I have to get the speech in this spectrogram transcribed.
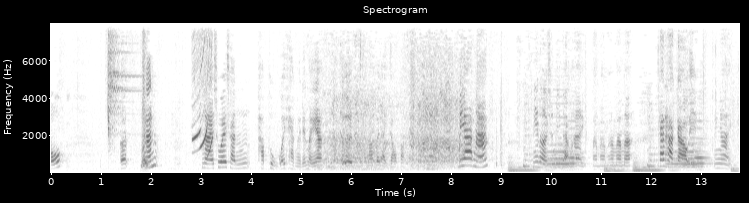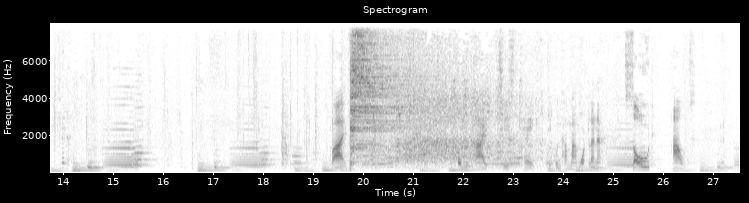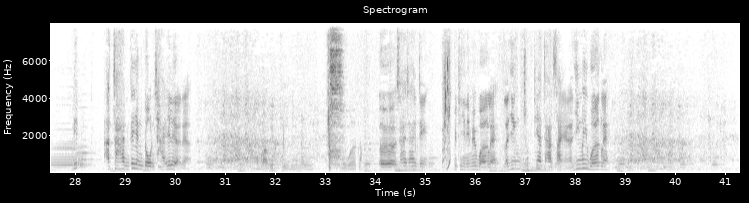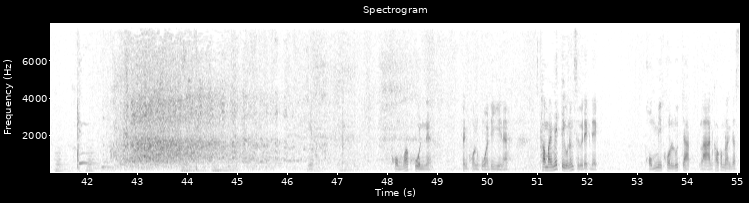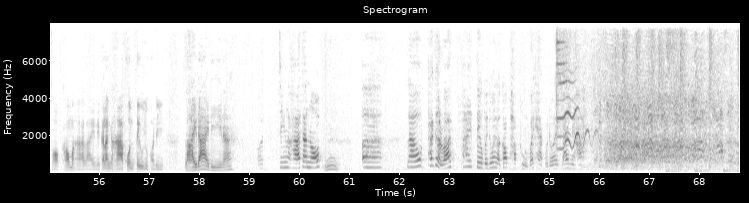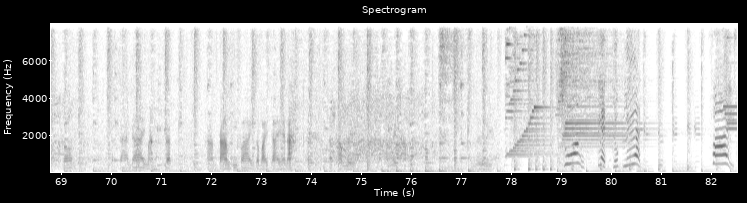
เอองั้น นายช่วยฉันพับถุงกล้วยแขกหน่อยได้ไหมอะเผอิญฉันรับไปหลายจ็อบอะไม่ยากนะ นี่เลยฉันมีแบบให้ มามามามามาแค่ทากาวเอง ง่ายๆช่วยหน่อยฝ้าย ผมขายชีสเค้กที่คุณทำมาหมดแล้วนะ sold out นี่ อาจารย์ก็ยังโดนใช้เลยเหรอเนี่ย ผมว่าวิธีนี้มันไม่เวิร์กหรอกเออ ใช่ใช่จริง วิธีนี้ไม่เวิร์กเลย แล้วยิ่งชุดที่อาจารย์ใส่นะยิ่งไม่เวิร์กเลยผมว่าคุณเนี่ยเป็นคนหัวดีนะทำไมไม่ติวหนังสือเด็กๆ ผมมีคนรู้จักหลานเขากำลังจะสอบเข้ามหาลัยเนี่ยกำลังหาคนติวอยู่พอดี รายได้ดีนะจริงเหรอคะอาจารย์นบอืมเออแล้วถ้าเกิดว่าฝ้ายติวไปด้วยแล้วก็พับถุงกล้วยแขกไปด้วยได้ไหมคะก็ได้ได้มั้งก็ตามตามที่ฝ้ายสบายใจอะนะทำเลยทำเลยทำทำเลย ช่วงเกล็ดกรุ๊ปเลือดฝ้าย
